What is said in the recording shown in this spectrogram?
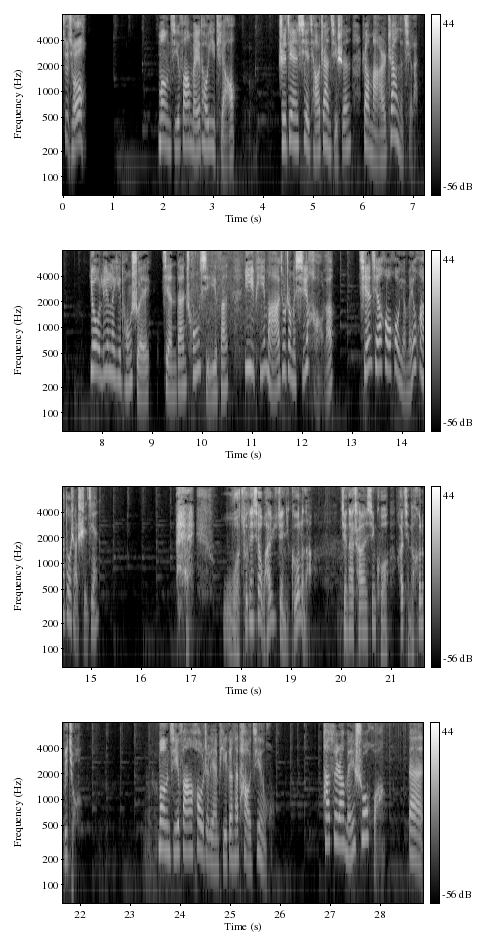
谢桥，孟吉芳眉头一挑，只见谢桥站起身，让马儿站了起来，又拎了一桶水，简单冲洗一番，一匹马就这么洗好了，前前后后也没花多少时间。哎，我昨天下午还遇见你哥了呢，见他查案辛苦，还请他喝了杯酒。孟吉芳厚着脸皮跟他套近乎，他虽然没说谎。但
